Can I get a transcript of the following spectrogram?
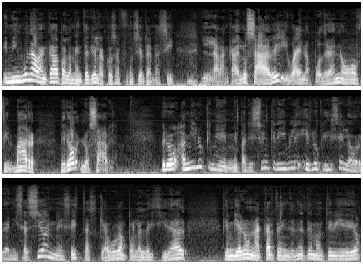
En ninguna bancada parlamentaria las cosas funcionan así. La bancada lo sabe y bueno, podrá no firmar, pero lo sabe. Pero a mí lo que me, pareció increíble es lo que dice las organizaciones estas que abogan por la laicidad, que enviaron una carta al Internet de Montevideo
